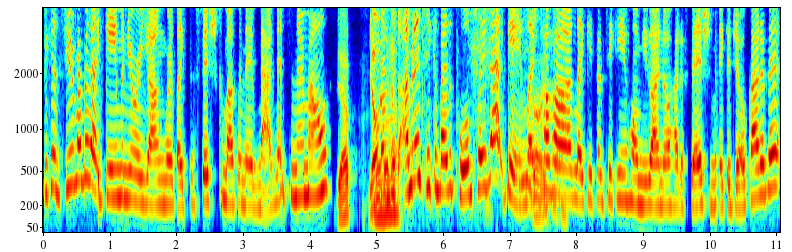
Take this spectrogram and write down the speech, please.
Because do you remember that game when you were young where like the fish come up and they have magnets in their mouth? Yep. Yo, I was Mhm. like, I'm gonna take them by the pool and play that game. Like, Oh, yeah. haha, like if I'm taking you home, you gotta know how to fish and make a joke out of it.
